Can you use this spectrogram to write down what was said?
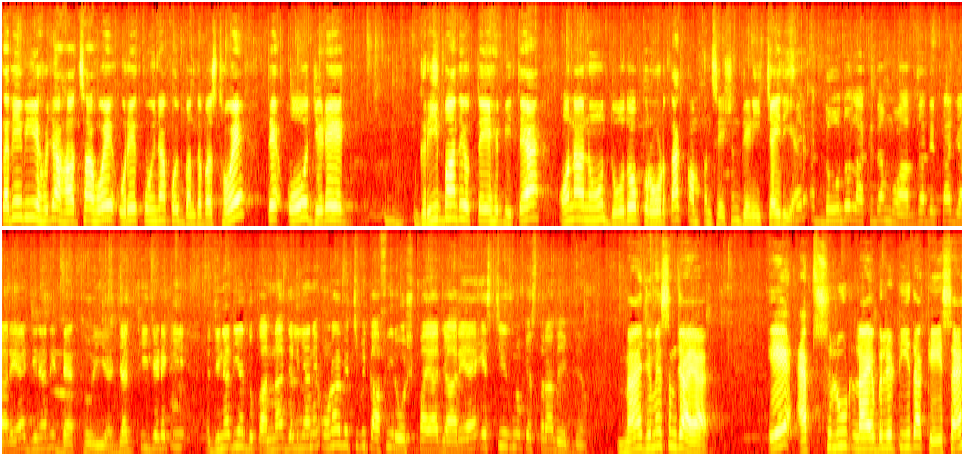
ਕਦੇ ਵੀ ਇਹੋ ਜਿਹਾ ਹਾਦਸਾ ਹੋਏ, ਉਰੇ ਕੋਈ ਨਾ ਕੋਈ ਬੰਦੋਬਸਤ ਹੋਏ, ਤੇ ਉਹ ਜਿਹੜੇ ਗਰੀਬਾਂ ਦੇ ਉੱਤੇ ਇਹ ਬੀਤਿਆ ਉਹਨਾਂ ਨੂੰ 2-2 ਕਰੋੜ ਤੱਕ ਕੰਪਨਸੇਸ਼ਨ ਦੇਣੀ ਚਾਹੀਦੀ ਹੈ। ਸਰ 2-2 ਲੱਖ ਦਾ ਮੁਆਵਜ਼ਾ ਦਿੱਤਾ ਜਾ ਰਿਹਾ ਹੈ ਜਿਨ੍ਹਾਂ ਦੀ ਡੈਥ ਹੋਈ ਹੈ। ਜਦਕਿ ਜਿਹੜੇ ਕਿ ਜਿਨ੍ਹਾਂ ਦੀਆਂ ਦੁਕਾਨਾਂ ਜਲੀਆਂ ਨੇ ਉਹਨਾਂ ਵਿੱਚ ਵੀ ਕਾਫੀ ਰੋਸ਼ ਪਾਇਆ ਜਾ ਰਿਹਾ ਹੈ। ਇਸ ਚੀਜ਼ ਨੂੰ ਕਿਸ ਤਰ੍ਹਾਂ ਦੇਖਦੇ ਹੋ? ਮੈਂ ਜਿਵੇਂ ਸਮਝਾਇਆ ਇਹ ਐਬਸੋਲੂਟ ਲਾਇਬਿਲਿਟੀ ਦਾ ਕੇਸ ਹੈ।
